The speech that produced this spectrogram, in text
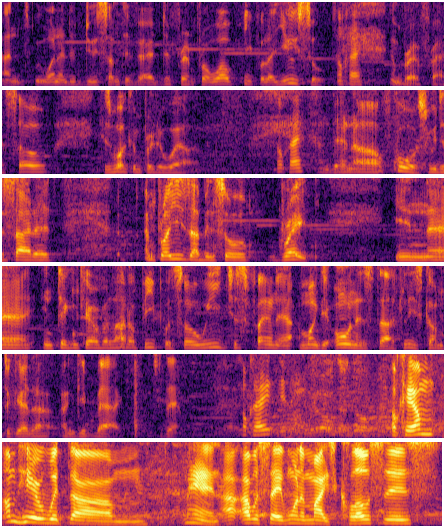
and we wanted to do something very different from what people are used to Okay. in breakfast. So it's working pretty well. Okay. And then, uh, of course, we decided employees have been so great in uh, in taking care of a lot of people. So we just find uh, among the owners to at least come together and give back to them. Okay. Okay, I'm I'm here with um man, I, I would say one of Mike's closest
